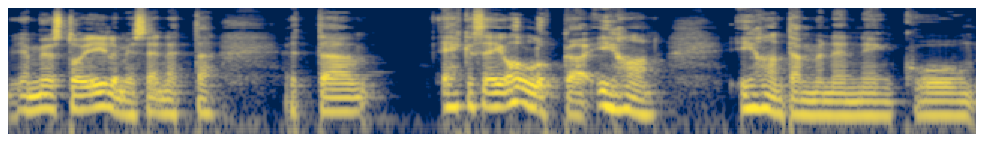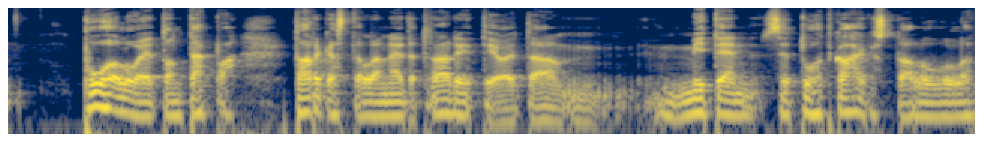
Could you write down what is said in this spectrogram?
ja myös toi ilmi sen, että, että ehkä se ei ollutkaan ihan, ihan tämmöinen niin kuin puolueeton tapa tarkastella näitä traditioita, miten se 1800-luvulla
